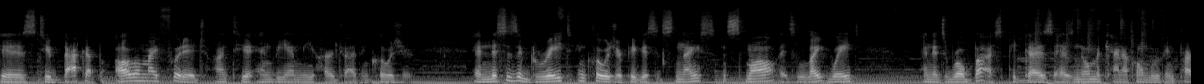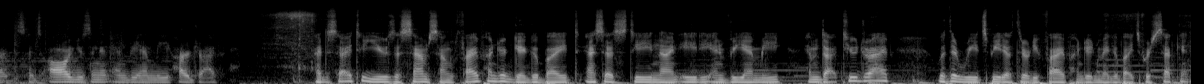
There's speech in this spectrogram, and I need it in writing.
is to back up all of my footage onto an NVMe hard drive enclosure. And this is a great enclosure because it's nice and small, it's lightweight, and it's robust because it has no mechanical moving parts. It's all using an NVMe hard drive. I decided to use a Samsung 500 gigabyte SSD 980 NVMe M.2 drive with a read speed of 3500 megabytes per second.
